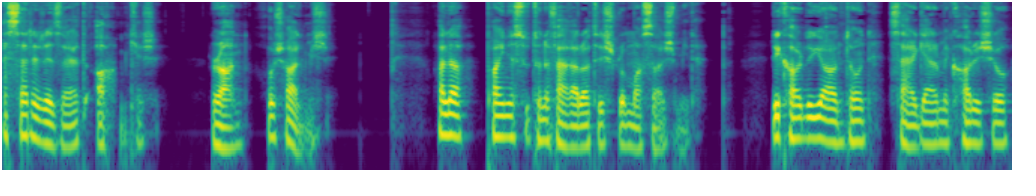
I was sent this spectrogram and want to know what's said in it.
از سر رضایت آه می‌کشه. ران خوشحال میشه. حالا پایین ستون فقراتش رو ماساژ میدند. ریکاردو یا آنتون سرگرم کارش و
